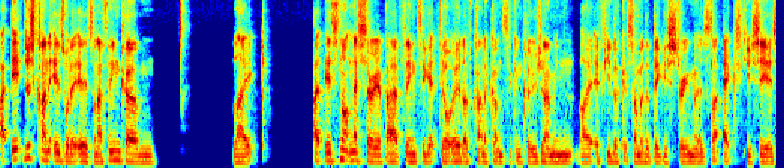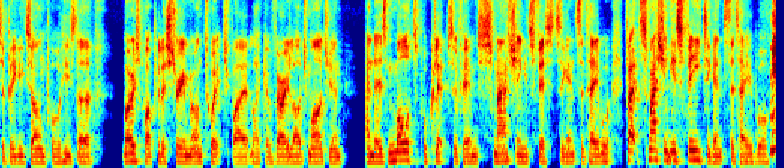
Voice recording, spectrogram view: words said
I, it just kind of is what it is, and I think um like it's not necessarily a bad thing to get tilted. I've kind of come to the conclusion. I mean, like if you look at some of the biggest streamers, like XQC is a big example. He's the most popular streamer on Twitch by like a very large margin. And there's multiple clips of him smashing his fists against the table. In fact, smashing his feet against the table.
